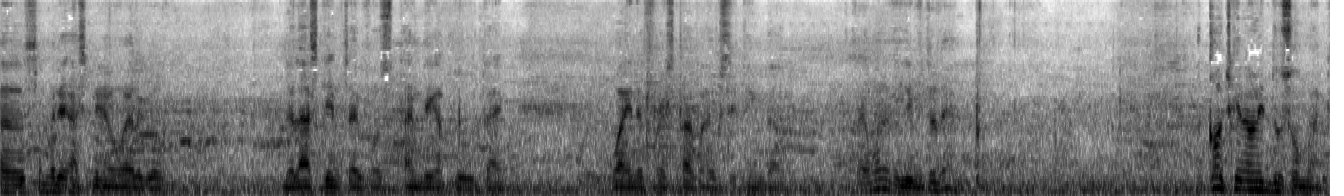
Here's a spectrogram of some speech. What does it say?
uh, somebody asked me a while ago, the last games I was standing up the whole time, why in the first half I was sitting down. So I wanted to leave it to them. A coach can only do so much.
